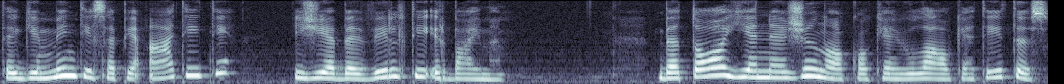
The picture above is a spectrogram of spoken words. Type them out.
taigi mintys apie ateitį įžiebia viltį ir baimę. Be to, jie nežino, kokia jų laukia ateitis.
